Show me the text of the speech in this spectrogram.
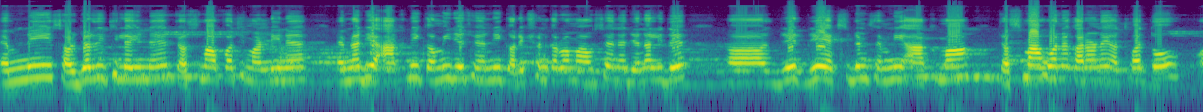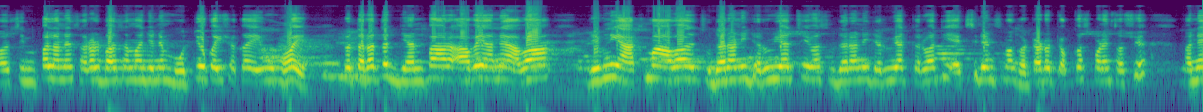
એમની સર્જરીથી લઈને ચશ્મા આપવાથી માંડીને એમના જે આંખની કમી જે છે એની કરેક્શન કરવામાં આવશે અને જેના લીધે જે જે એક્સિડન્ટ એમની આંખમાં ચશ્મા હોવાના કારણે અથવા તો સિમ્પલ અને સરળ ભાષામાં જેને મોતિયો કહી શકાય એવું હોય, તો તરત જ ધ્યાન પર આવે અને આવા જેમની આંખમાં આવા સુધારાની જરૂરિયાત છે, એવા સુધારાની જરૂરિયાત કરવાથી એક્સિડન્ટ્સમાં ઘટાડો ચોક્કસપણે થશે અને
